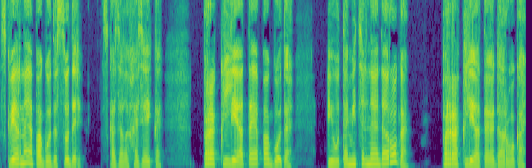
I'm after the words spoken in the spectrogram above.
«Скверная погода, сударь», — сказала хозяйка. «Проклятая погода! И утомительная дорога?» «Проклятая дорога!»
